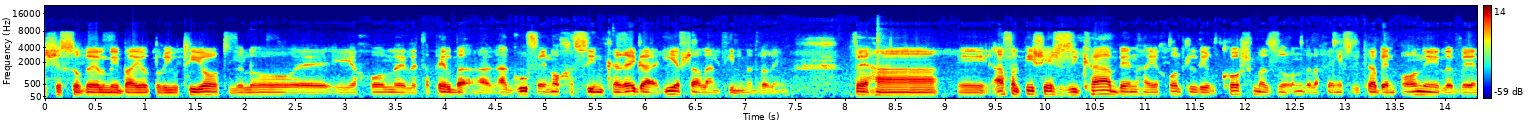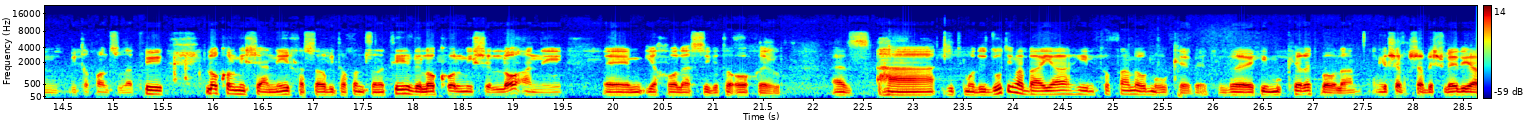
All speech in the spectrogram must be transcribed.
שסובל מבעיות בריאותיות ולא יכול לטפל, הגוף אינו חסין כרגע, אי אפשר להמתין עם הדברים. ואף על פי שיש זיקה בין היכולת לרכוש מזון, ולכן יש זיקה בין עוני לבין ביטחון תזונתי, לא כל מי שעני חסר ביטחון תזונתי, ולא כל מי שלא עני אמ, יכול להשיג את האוכל. אז ההתמודדות עם הבעיה היא תופעה מאוד מורכבת, והיא מוכרת בעולם. אני יושב עכשיו בשוודיה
